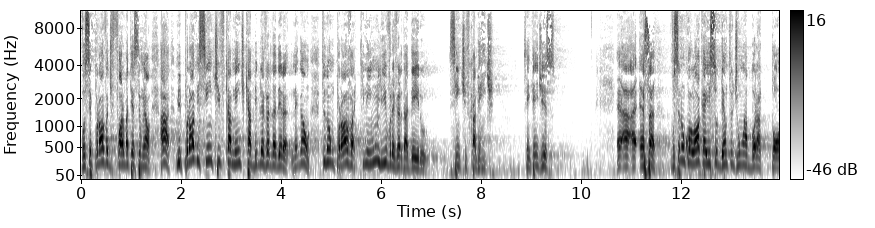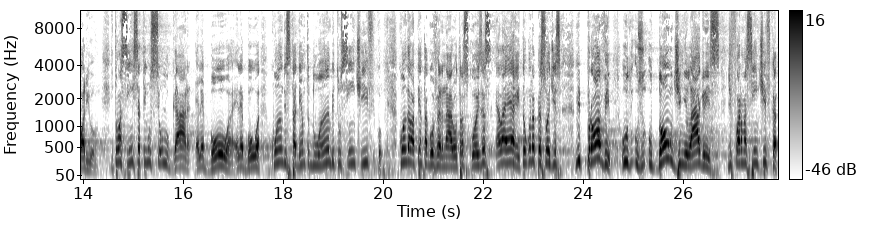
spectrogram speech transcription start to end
Você prova de forma testemunhal. Ah, me prove cientificamente que a Bíblia é verdadeira. Negão, tu não prova que nenhum livro é verdadeiro cientificamente. Você entende isso? É, essa, você não coloca isso dentro de um laboratório. Então a ciência tem o seu lugar, ela é boa, ela é boa quando está dentro do âmbito científico. Quando ela tenta governar outras coisas, ela erra. Então quando a pessoa diz, me prove o, o, o dom de milagres de forma científica,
